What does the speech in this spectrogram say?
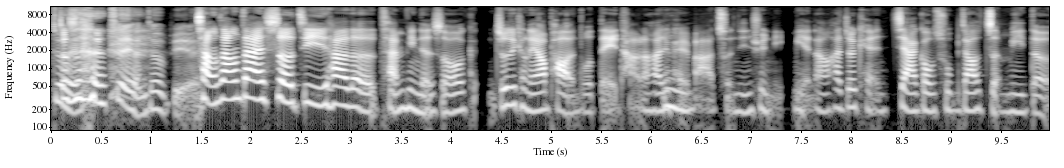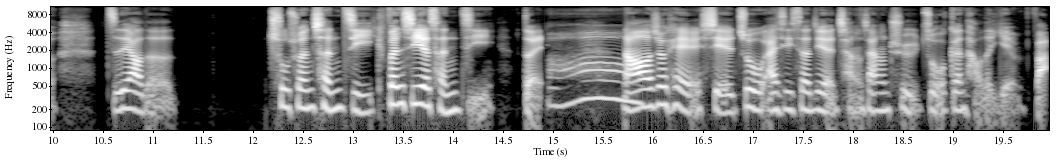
就是这也很特别。厂商在设计他的产品的时候，就是可能要跑很多 data，然后他就可以嗯把它存进去里面，然后他就可以架构出比较缜密的资料的储存层级、分析的层级，对，哦，然后就可以协助 IC 设计的厂商去做更好的研发。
